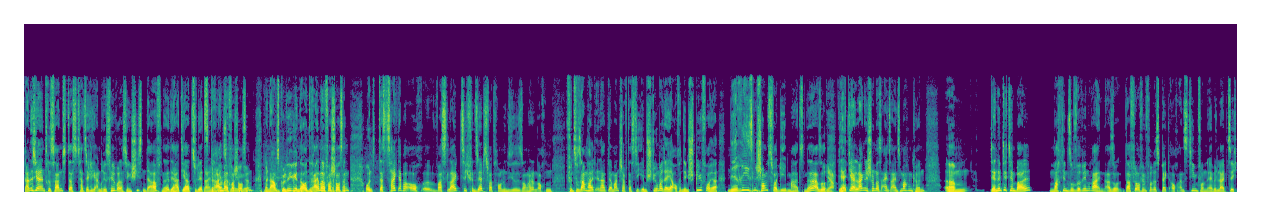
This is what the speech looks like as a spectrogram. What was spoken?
dann ist ja interessant, dass tatsächlich André Silva das Ding schießen darf. Ne? Der hat ja zuletzt Dein dreimal verschossen. Mein Namenskollege, genau, dreimal verschossen. Und das zeigt aber auch, äh, was Leipzig für ein Selbstvertrauen in dieser Saison hat und auch ein, für einen Zusammenhalt innerhalb der Mannschaft, dass die ihrem Stürmer, der ja auch in dem Spiel vorher eine riesen Chance vergeben hat. Ne? Also ja. der hätte ja lange schon das 1-1 machen können. Ähm, der nimmt sich den Ball, macht den souverän rein. Also dafür auf jeden Fall Respekt auch ans Team von RB Leipzig,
